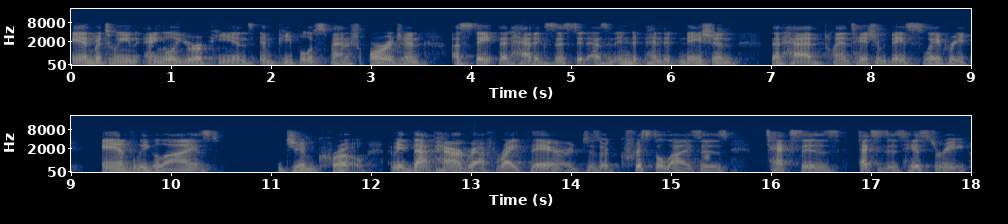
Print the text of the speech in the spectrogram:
and between Anglo Europeans and people of Spanish origin, a state that had existed as an independent nation that had plantation based slavery and legalized Jim Crow. I mean, that paragraph right there just uh, crystallizes Texas Texas's history,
